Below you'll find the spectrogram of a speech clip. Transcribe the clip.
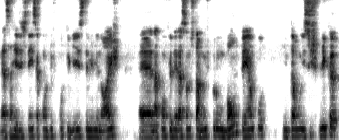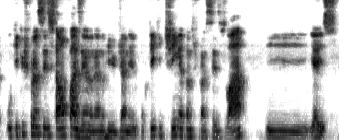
nessa resistência contra os portugueses temiminóis é, na Confederação dos Tamus por um bom tempo. Então, isso explica o que, que os franceses estavam fazendo né, no Rio de Janeiro, por que, que tinha tantos franceses lá, e, e é isso.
